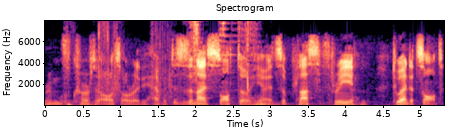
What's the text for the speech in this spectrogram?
Remove curse I also already have it. This is a nice sword though here. It's a plus 3 two-handed sword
